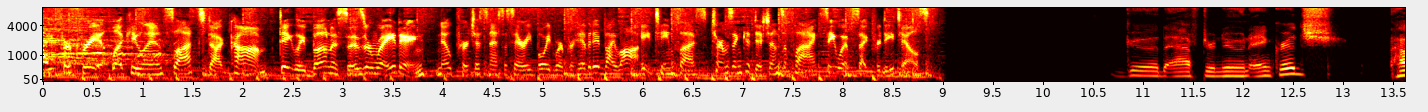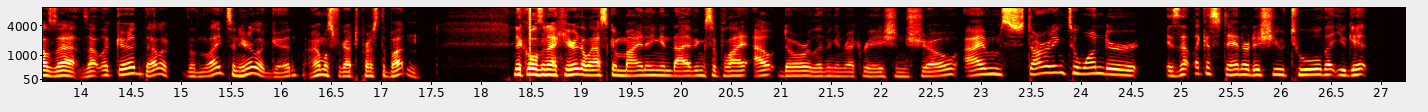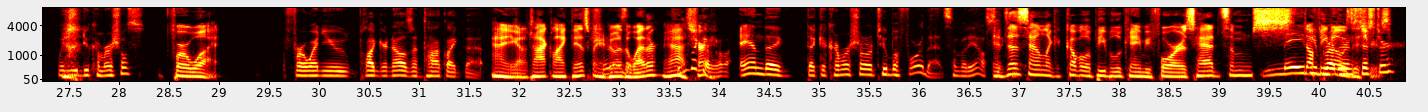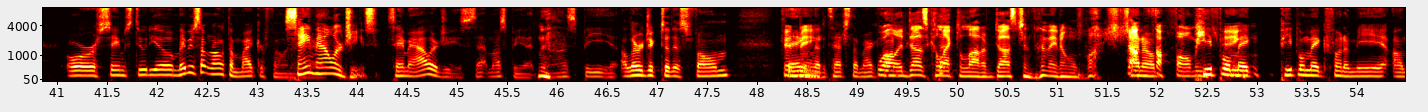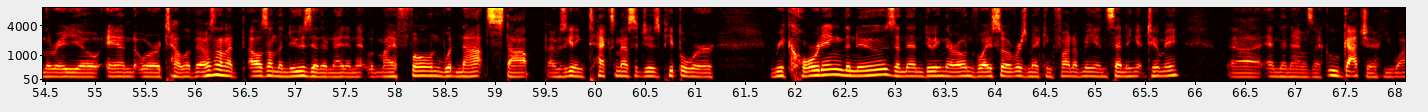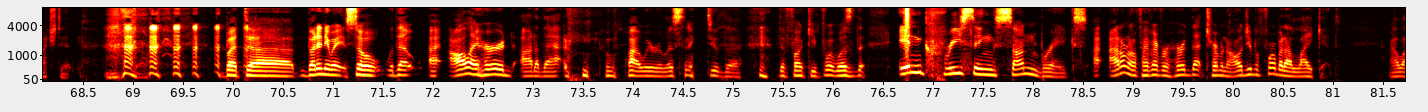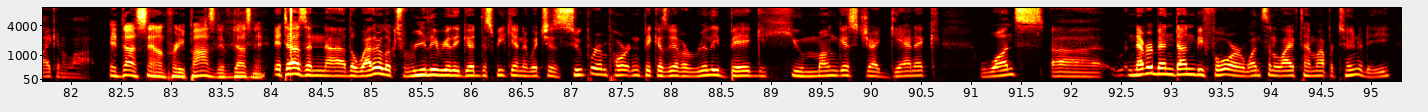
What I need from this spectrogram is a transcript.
Play for free at LuckyLandSlots.com. Daily bonuses are waiting. No purchase necessary. Void where prohibited by law. 18 plus. Terms and conditions apply. See website for details. Good afternoon, Anchorage. How's that? Does that look good? That look the lights in here look good. I almost forgot to press the button. Nick Olzenek here, the Alaska Mining and Diving Supply Outdoor Living and Recreation Show. I'm starting to wonder is that like a standard issue tool that you get when you do commercials? For what? For when you plug your nose and talk like that. Yeah, you got to talk like this when you're doing the weather. Yeah, Seems like sure. a- and the, like a commercial or two before that, somebody else. it does sound like a couple of people who came before us had some maybe stuffy brother nose and issues. sister or same studio. Maybe something wrong with the microphone. Same allergies. Same allergies. That must be it. must be allergic to this foam Could thing be. that attached to the microphone. Well, it does collect a lot of dust, and then they don't wash I know the foamy people thing. make people make fun of me on the radio and or television. I was on a I was on the news the other night and it, my phone would not stop. I was getting text messages. People were recording the news and then doing their own voiceovers, making fun of me and sending it to me. Uh, and then I was like, "Ooh, gotcha! You watched it." So- but uh, but anyway, so without I, all I heard out of that while we were listening to the the funky foot was the increasing sun breaks. I, I don't know if I've ever heard that terminology before, but I like it. I like it a lot. It does sound pretty positive, doesn't it? It does, and uh, the weather looks really, really good this weekend, which is super important because we have a really big, humongous, gigantic, once uh, never been done before, once in a lifetime opportunity.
